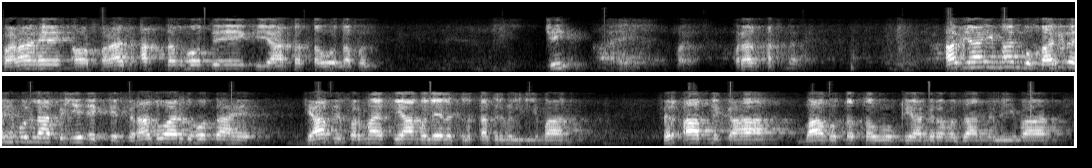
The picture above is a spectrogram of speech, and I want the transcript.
بڑا ہے اور فرائض اقدم ہوتے ہیں کہ یا تو نفل۔ جی؟ فرائض اقدم۔ ہے اب یہاں ایمان بخاری رحم اللہ پہ یہ ایک اعتراض وارد ہوتا ہے۔ کہ آپ نے فرمایا قیام لیلت القدر میں ایمان پھر آپ نے کہا باب و تصو قیام رمضان میں ایمان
